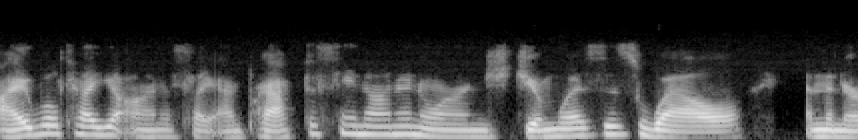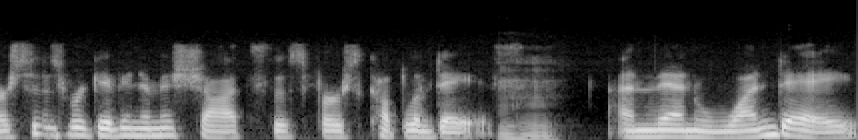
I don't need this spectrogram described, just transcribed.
I will tell you honestly, I'm practicing on an orange. Jim was as well. And the nurses were giving him his shots those first couple of days. hmm And then one day,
